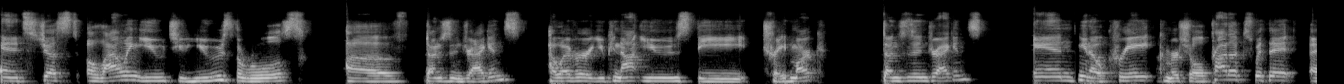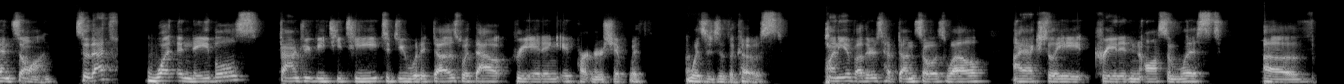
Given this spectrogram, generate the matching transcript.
And it's just allowing you to use the rules of Dungeons and Dragons. However, you cannot use the trademark Dungeons and Dragons and, you know, create commercial products with it and so on. So that's what enables Foundry VTT to do what it does without creating a partnership with Wizards of the Coast. Plenty of others have done so as well. I actually created an awesome list of a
